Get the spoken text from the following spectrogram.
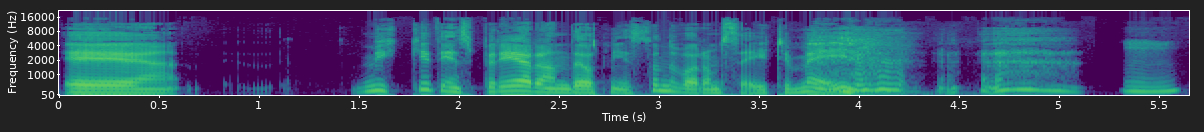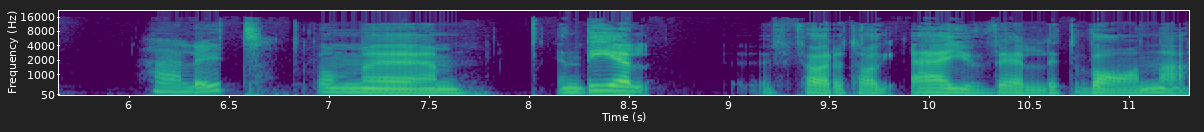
Eh, mycket inspirerande, åtminstone vad de säger till mig. Mm. Härligt. De, eh, en del företag är ju väldigt vana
